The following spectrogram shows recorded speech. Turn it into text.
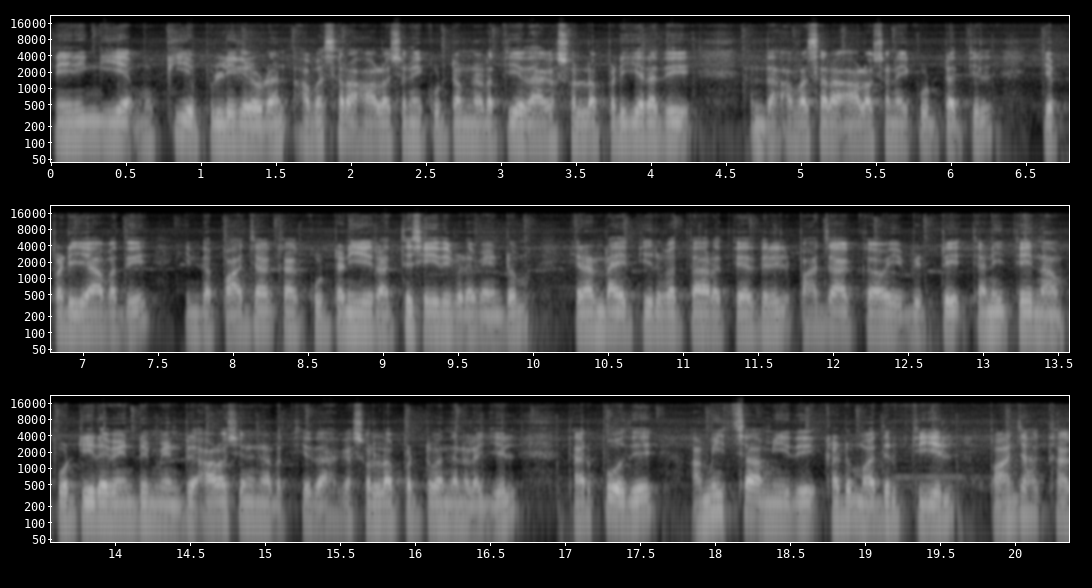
நெருங்கிய முக்கிய புள்ளிகளுடன் அவசர ஆலோசனை கூட்டம் நடத்தியதாக சொல்லப்படுகிறது. அந்த அவசர ஆலோசனை கூட்டத்தில் எப்படியாவது இந்த பாஜக கூட்டணியை ரத்து செய்துவிட வேண்டும். இரண்டாயிரத்தி இருபத்தாறு தேர்தலில் பாஜகவை விட்டு தனித்தே நாம் போட்டியிட வேண்டும் என்று ஆலோசனை நடத்தியதாக சொல்லப்பட்டு வந்த நிலையில் தற்போது அமித்ஷா மீது கடும் அதிருப்தி அதிருப்தியில் பாஜக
